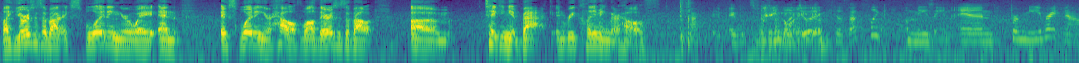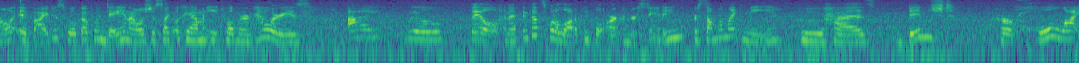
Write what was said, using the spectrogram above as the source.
Like yours is about exploiting your weight and exploiting your health while theirs is about um, taking it back and reclaiming their health. able to, able to do it because that's like amazing. And for me right now, if I just woke up one day and I was just like, okay, I'm gonna eat 1200 calories, I will fail. And I think that's what a lot of people aren't understanding. For someone like me who has binged her whole life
